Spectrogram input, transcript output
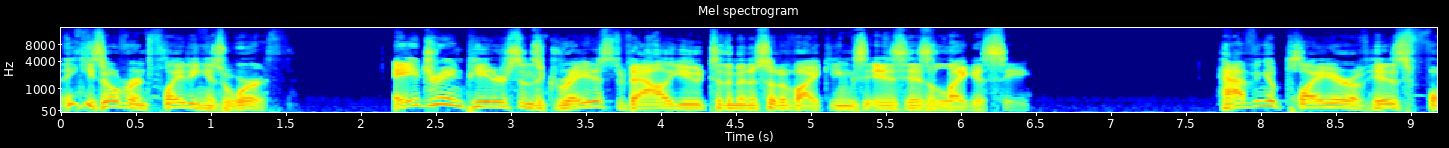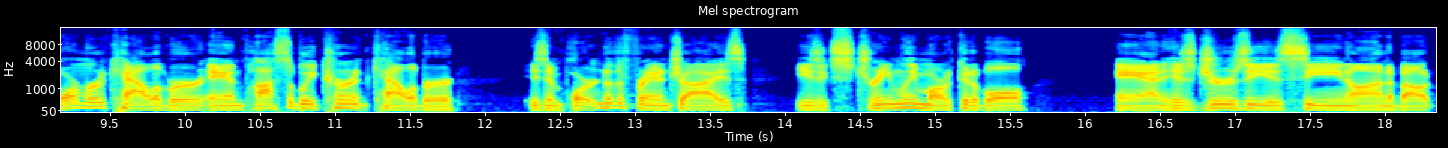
I think he's overinflating his worth. Adrian Peterson's greatest value to the Minnesota Vikings is his legacy. Having a player of his former caliber and possibly current caliber is important to the franchise. He's extremely marketable, and his jersey is seen on about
